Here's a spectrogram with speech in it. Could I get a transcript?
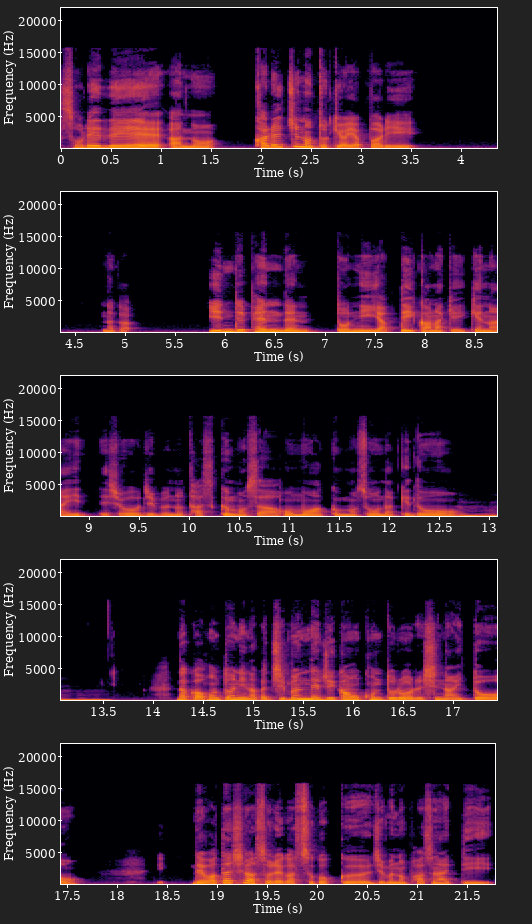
それで、あの、カレッジの時はやっぱり、なんか、インディペンデントにやっていかなきゃいけないでしょ。自分のタスクもさ、ホームワークもそうだけど、んだから本当になんか自分で時間をコントロールしないと、で、私はそれがすごく自分のパーソナリティ、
